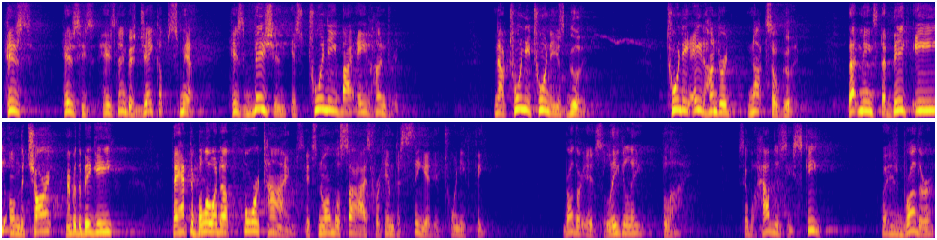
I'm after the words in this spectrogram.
His, his, his, his name is Jacob Smith. His vision is 20 by 800. Now, 2020 is good. 2800, not so good. That means the big E on the chart, remember the big E? They have to blow it up four times its normal size for him to see it at 20 feet. Brother is legally blind. He said, Well, how does he ski? Well, his brother,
